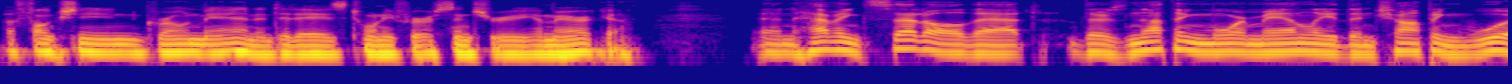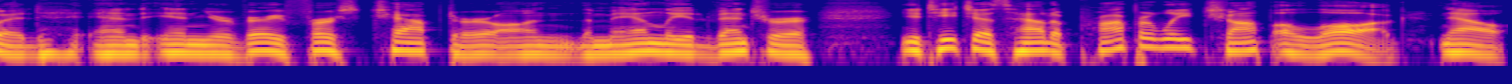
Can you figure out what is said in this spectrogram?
A functioning grown man in today's 21st century America. And having said all that, there's nothing more manly than chopping wood. And in your very first chapter on The Manly Adventurer, you teach us how to properly chop a log. Now,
